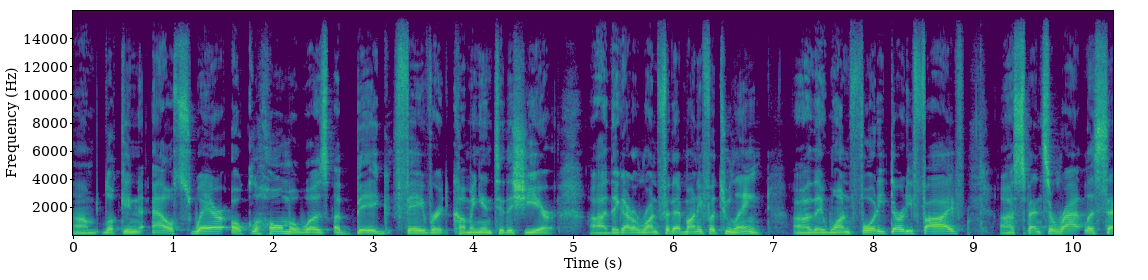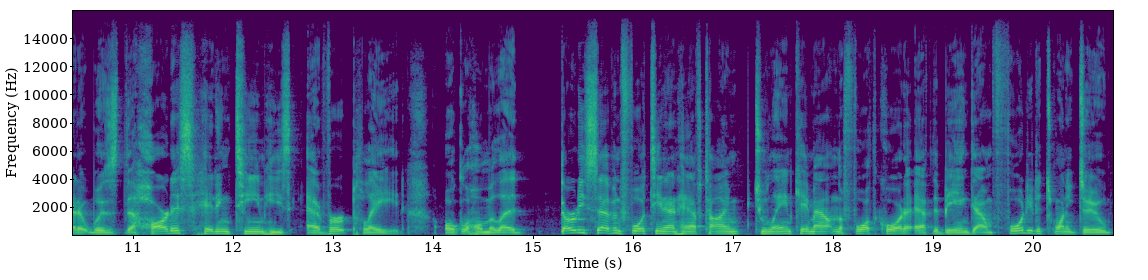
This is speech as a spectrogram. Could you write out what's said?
Um, looking elsewhere, Oklahoma was a big favorite coming into this year. Uh, they got a run for their money for Tulane. Uh, they won 40 35. Uh, Spencer Rattler said it was the hardest hitting team he's ever played. Oklahoma led 37 14 at halftime. Tulane came out in the fourth quarter after being down 40 to 22.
